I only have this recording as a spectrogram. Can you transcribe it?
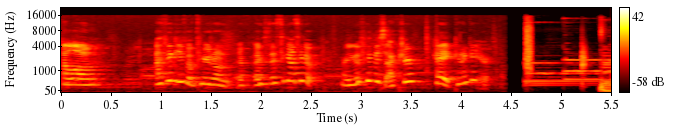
hello. I think you've appeared on. I, I think I think. Are you a famous actor? Hey, can I get your?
